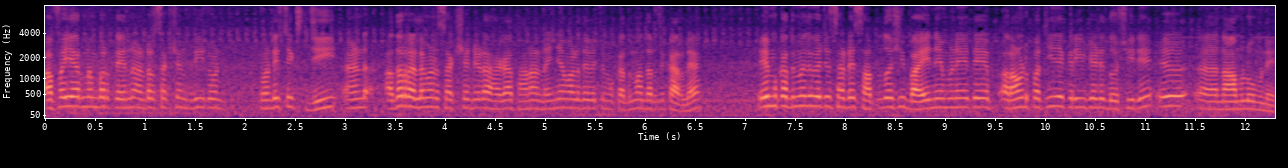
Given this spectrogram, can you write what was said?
F I R number 3 under section 326 G and ਅਦਰ ਰੈਲੇਵੈਂਟ ਸੈਕਸ਼ਨ ਜਿਹੜਾ ਹੈਗਾ, ਥਾਣਾ ਨਈਆਂਵਾਲੇ ਦੇ ਵਿੱਚ ਮੁਕੱਦਮਾ ਦਰਜ ਕਰ ਲਿਆ। ਇਹ ਮੁਕੱਦਮੇ ਦੇ ਵਿੱਚ ਸਾਡੇ 7 ਦੋਸ਼ੀ ਬਾਈ ਨੇਮ ਨੇ ਤੇ ਅਰਾਊਂਡ 25 ਦੇ ਕਰੀਬ ਜਿਹੜੇ ਦੋਸ਼ੀ ਨੇ, ਇਹ ਨਾਮਲੂਮ ਨੇ।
